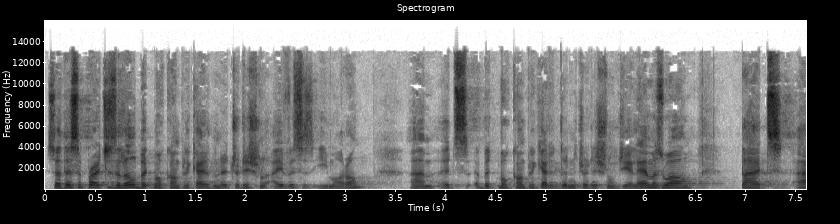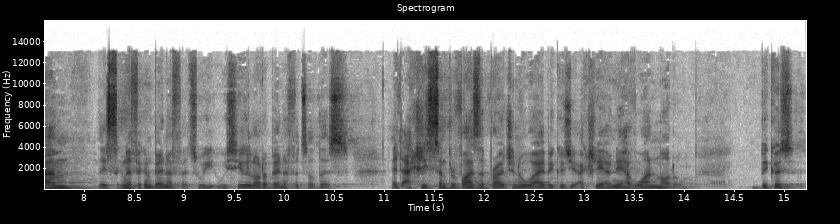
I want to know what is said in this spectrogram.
So this approach is a little bit more complicated than a traditional A versus E model. Um, it's a bit more complicated than a traditional GLM as well, but um, there's significant benefits. We, we see a lot of benefits of this. It actually simplifies the approach in a way because you actually only have one model. because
